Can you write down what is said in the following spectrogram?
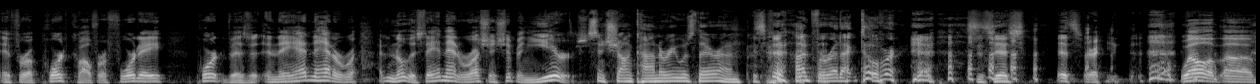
uh, for a port call for a four day port visit, and they hadn't had a I didn't know this they hadn't had a Russian ship in years. Since Sean Connery was there on Hunt for Red October. It's- yes, that's right. Well, uh,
